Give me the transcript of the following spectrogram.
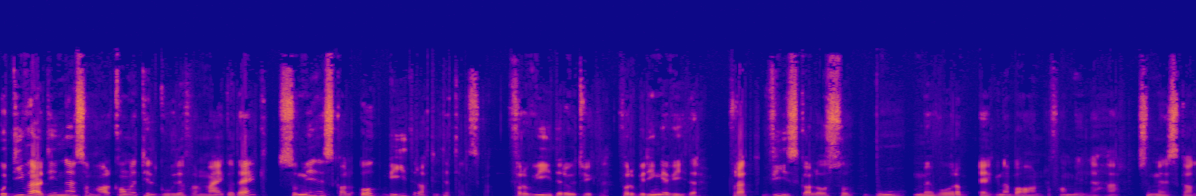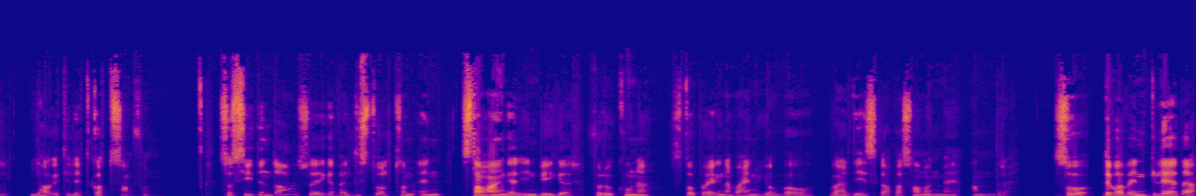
Og de verdiene som har kommet til gode for meg og deg, som vi skal også bidra til dette for å videreutvikle, for å bringe videre. For at vi skal også bo med våre egne barn og familie her, som vi skal lage til et godt samfunn. Så siden da så er jeg veldig stolt som en Stavanger-innbygger for å kunne stå på egne bein og jobbe og verdiskape sammen med andre. Så det var en glede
